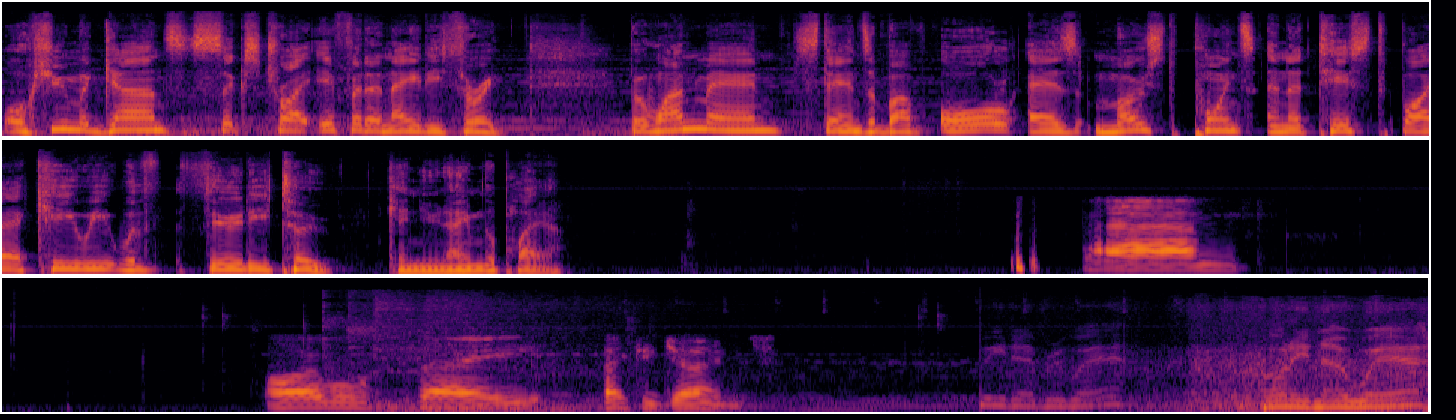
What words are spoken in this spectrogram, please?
or Hugh McGahan's six try effort in 83. But one man stands above all as most points in a test by a Kiwi with 32. Can you name the player? Um, I will say Stacey Jones. Feet everywhere, body nowhere,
